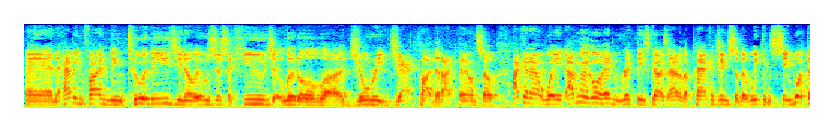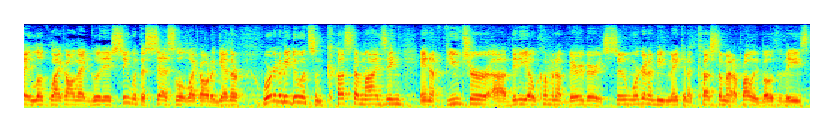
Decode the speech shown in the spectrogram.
And having finding two of these, you know, it was just a huge little uh, jewelry jackpot that I found. So I cannot wait. I'm going to go ahead and rip these guys out of the packaging so that we can see what they look like, all that good is, see what the sets look like all together. We're going to be doing some customizing in a future uh, video coming up very, very soon. We're going to be making a custom out of probably both of these.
